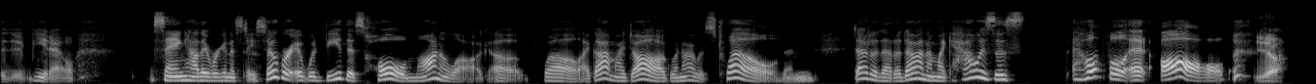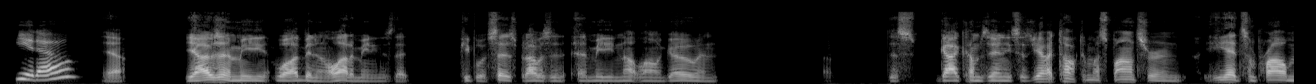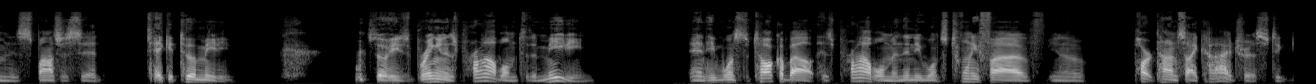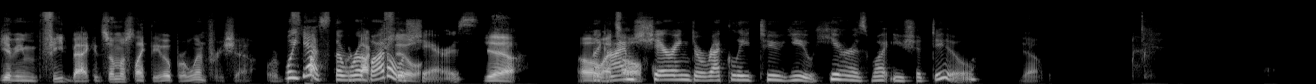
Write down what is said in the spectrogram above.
you know, saying how they were going to stay sober, it would be this whole monologue of, Well, I got my dog when I was 12 and da da da da da. And I'm like, How is this helpful at all? yeah, You know? yeah. Yeah, I was in a meeting. Well, I've been in a lot of meetings that people have said this, but I was in a meeting not long ago, and this guy comes in. He says, "Yeah, I talked to my sponsor, and he had some problem, and his sponsor said, take it to a meeting." So he's bringing his problem to the meeting, and he wants to talk about his problem, and then he wants 25, you know, part-time psychiatrists to give him feedback. It's almost like the Oprah Winfrey show or Well, yes, the rebuttal shares. Yeah. Oh, Like I'm awful. sharing directly to you. Here is what you should do. Yeah.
